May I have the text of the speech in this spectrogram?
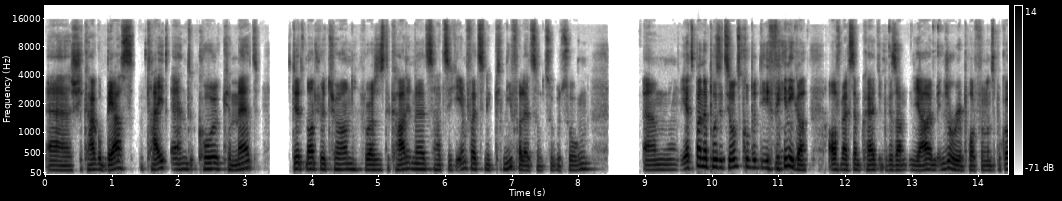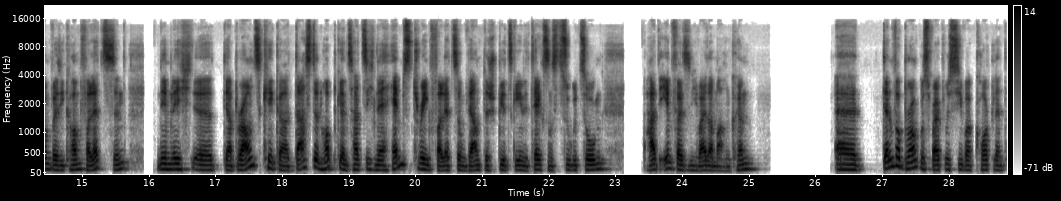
Äh, Chicago Bears Tight End Cole Komet did not return versus the Cardinals, hat sich ebenfalls eine Knieverletzung zugezogen. Ähm, jetzt mal eine Positionsgruppe, die weniger Aufmerksamkeit im gesamten Jahr im Injury Report von uns bekommt, weil sie kaum verletzt sind. Nämlich äh, der Browns-Kicker Dustin Hopkins hat sich eine Hamstring-Verletzung während des Spiels gegen die Texans zugezogen. Hat ebenfalls nicht weitermachen können. Äh, Denver Broncos Wide Receiver Cortland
